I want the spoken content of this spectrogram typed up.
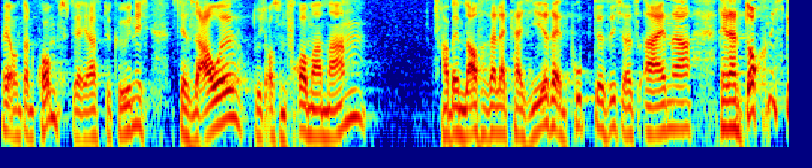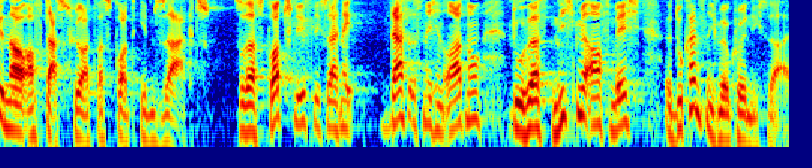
Ja, und dann kommt der erste König, ist der Saul, durchaus ein frommer Mann, aber im Laufe seiner Karriere entpuppt er sich als einer, der dann doch nicht genau auf das hört, was Gott ihm sagt. Sodass Gott schließlich sagt, nee, das ist nicht in Ordnung, du hörst nicht mehr auf mich, du kannst nicht mehr König sein.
